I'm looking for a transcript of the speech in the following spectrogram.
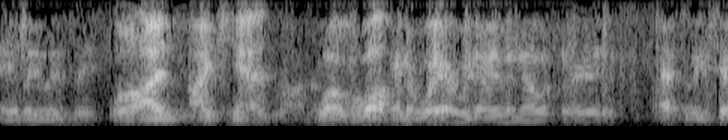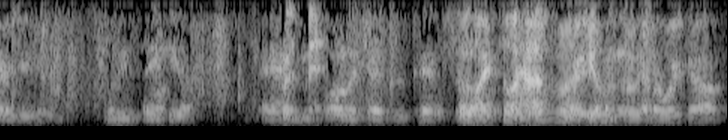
Anybody with me? Well, I I can't. Well, we're walking to where? We don't even know what there is. After we interrogate him, what do you think? Okay. And Equipment. Oleg has his pants Oh, I still have Let's a wait for healing to potion. wake up.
